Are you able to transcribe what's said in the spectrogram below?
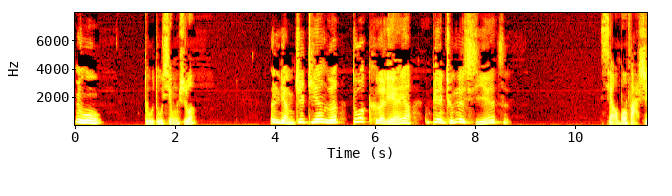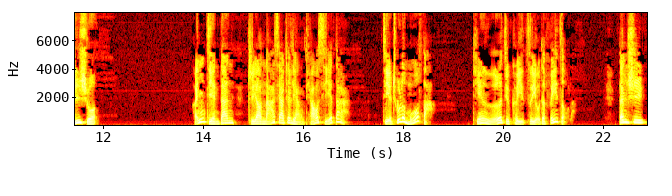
哦，嘟嘟熊说：“两只天鹅多可怜呀，变成了鞋子。”小魔法师说：“很简单，只要拿下这两条鞋带儿，解除了魔法。”天鹅就可以自由的飞走了，但是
